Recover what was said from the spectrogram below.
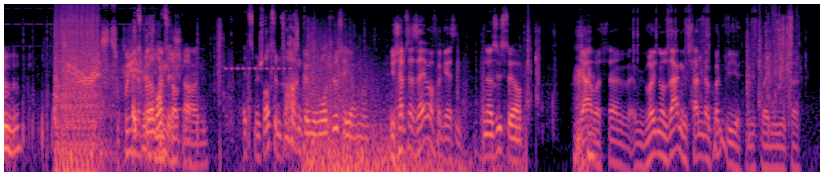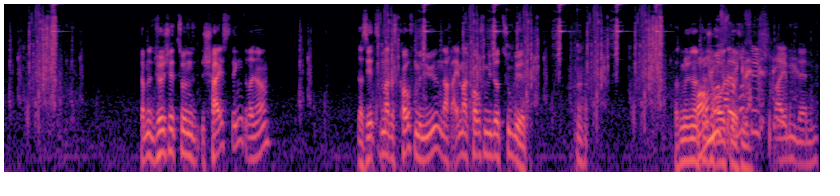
Mhm. Etwas angeschlagen. Hättest mir trotzdem sagen können, wo Schluss gegangen haben. Ich hab's ja selber vergessen. Na, siehst du ja. Ja, aber ich, ich wollte nur sagen, es stand da Konfi, nicht bei mir jetzt. Ich habe natürlich jetzt so ein scheiß Ding drin, ne? dass jetzt mal das Kaufmenü nach einmal kaufen wieder zugeht. Das muss ich natürlich Warum muss. Der Russisch schreiben denn?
